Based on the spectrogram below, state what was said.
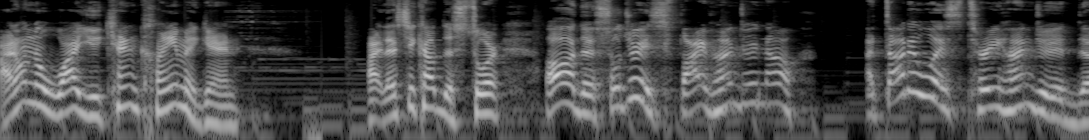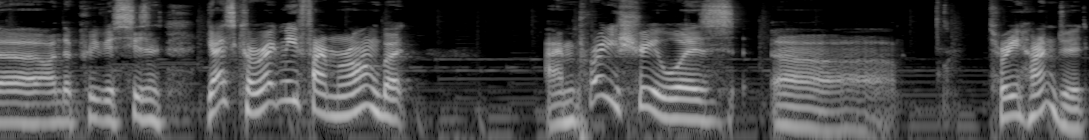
I don't know why you can claim again. All right, let's check out the store. Oh, the soldier is 500 now. I thought it was 300 uh, on the previous season. Guys, correct me if I'm wrong, but I'm pretty sure it was uh 300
